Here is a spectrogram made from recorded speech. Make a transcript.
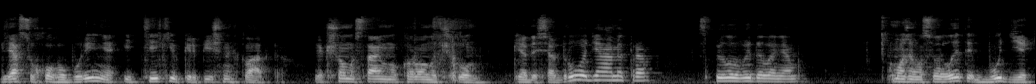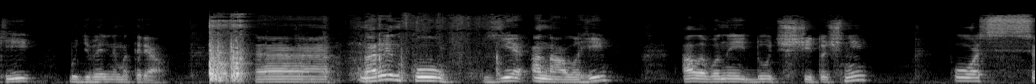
для сухого буріння і тільки в кирпічних кладках. Якщо ми ставимо короночку 52 діаметра з пиловидаленням, можемо сверлити будь-який будівельний матеріал. Е, на ринку є аналоги, але вони йдуть щіточні. Ось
